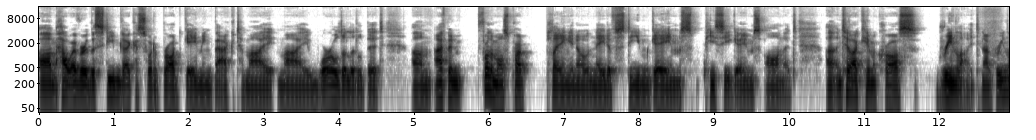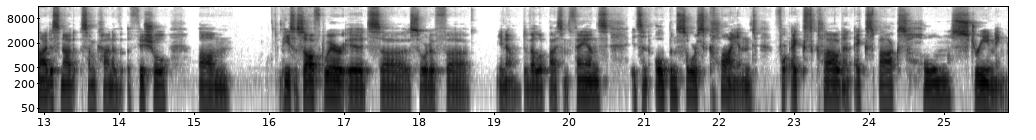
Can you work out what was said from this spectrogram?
Um, however, the Steam Deck has sort of brought gaming back to my my world a little bit. Um, I've been, for the most part, playing you know native Steam games, PC games on it uh, until I came across Greenlight. Now, Greenlight is not some kind of official um, piece of software. It's uh, sort of uh, you know developed by some fans. It's an open source client for xCloud and Xbox home streaming.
